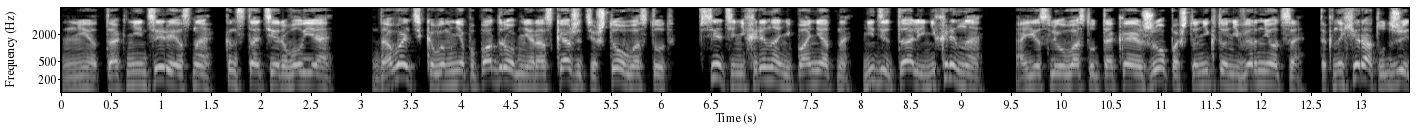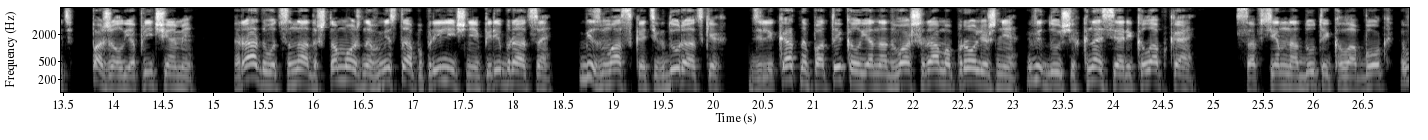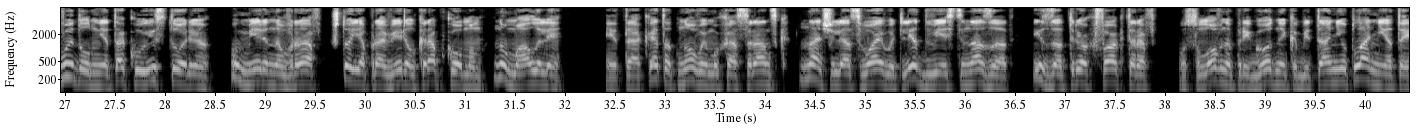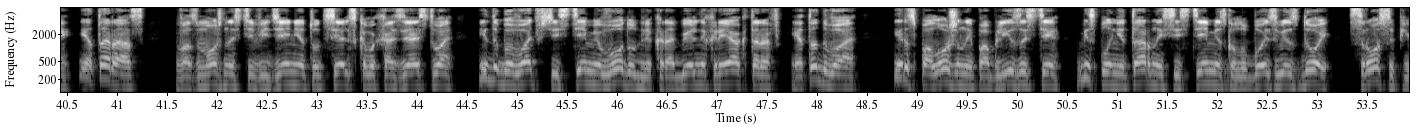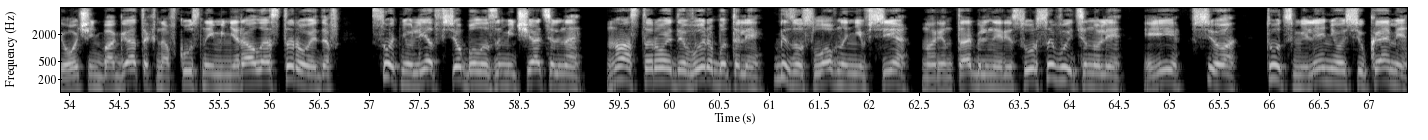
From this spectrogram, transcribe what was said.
«Нет, так неинтересно», – констатировал я. «Давайте-ка вы мне поподробнее расскажете, что у вас тут. В сети ни хрена не понятно, ни деталей, ни хрена. А если у вас тут такая жопа, что никто не вернется, так нахера тут жить?» – пожал я плечами. «Радоваться надо, что можно в места поприличнее перебраться, без масок этих дурацких. Деликатно потыкал я на два шрама пролежня, ведущих к носяре колобка. Совсем надутый колобок выдал мне такую историю, умеренно врав, что я проверил крабкомом, ну мало ли. Итак, этот новый Мухасранск начали осваивать лет 200 назад из-за трех факторов, условно пригодной к обитанию планеты, это раз, возможности ведения тут сельского хозяйства и добывать в системе воду для корабельных реакторов, это два, и расположенной поблизости беспланетарной системе с голубой звездой, с россыпью очень богатых на вкусные минералы астероидов. Сотню лет все было замечательно, но астероиды выработали, безусловно, не все, но рентабельные ресурсы вытянули. И все. Тут с Милленио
